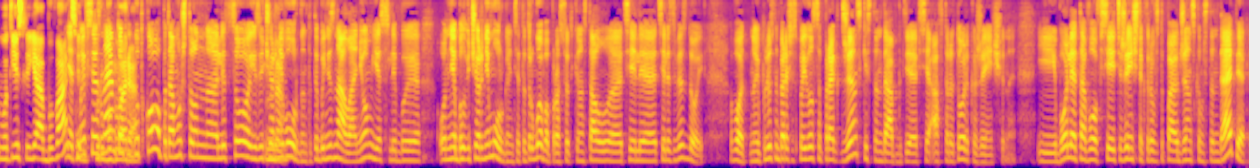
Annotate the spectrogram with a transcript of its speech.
Вот если я обыватель, Нет, мы все знаем говоря, только Гудкова, потому что он э, лицо из «Вечернего Да. Урганта». Ты бы не знала о нем, если бы он не был в «Вечернем Урганте». Это другой вопрос. Все-таки он стал э, теле, телезвездой. Вот. Ну и плюс, например, сейчас появился проект «Женский стендап», где все авторы только женщины. И более того, все эти женщины, которые выступают в женском стендапе,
